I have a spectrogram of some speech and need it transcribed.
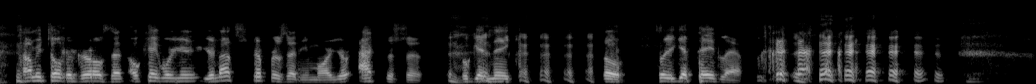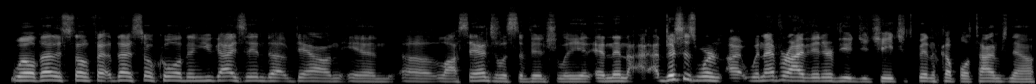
Tommy told the girls that okay, well you're you're not strippers anymore. You're actresses who get naked. so so you get paid less. well, that is so fa- that is so cool. And then you guys end up down in uh, Los Angeles eventually, and, and then I, this is where I, whenever I've interviewed you, Cheech, it's been a couple of times now.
